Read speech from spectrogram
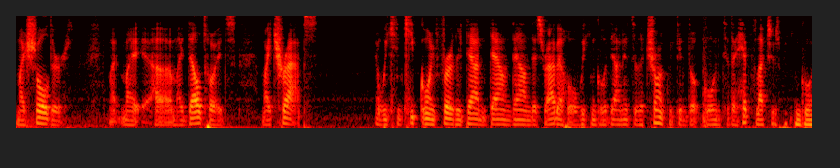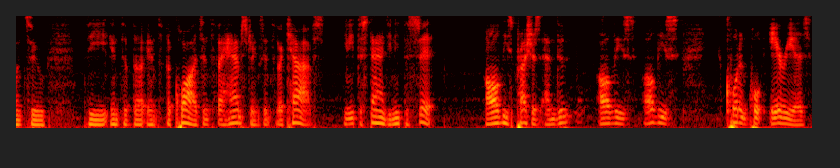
my shoulders, my my uh, my deltoids, my traps, and we can keep going further down, down, down this rabbit hole. We can go down into the trunk. We can do, go into the hip flexors. We can go into the into the into the quads, into the hamstrings, into the calves. You need to stand. You need to sit. All these pressures and do, all these all these quote unquote areas,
